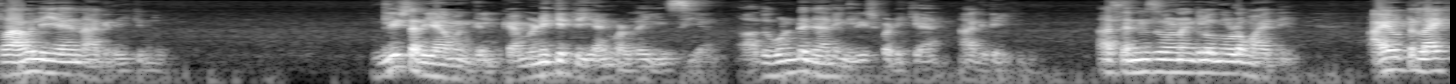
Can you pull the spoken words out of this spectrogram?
ട്രാവൽ ചെയ്യാൻ ആഗ്രഹിക്കുന്നു. ഇംഗ്ലീഷ് അറിയാമെങ്കിൽ കമ്മ്യൂണിക്കേറ്റ് ചെയ്യാൻ വളരെ ഈസിയാണ് അതുകൊണ്ട് ഞാൻ ഇംഗ്ലീഷ് പഠിക്കാൻ ആഗ്രഹിക്കുന്നു. ആ സെന്റൻസ് വേണമെങ്കിൽ ഒന്നുകൂടെ മാറ്റി. I would like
